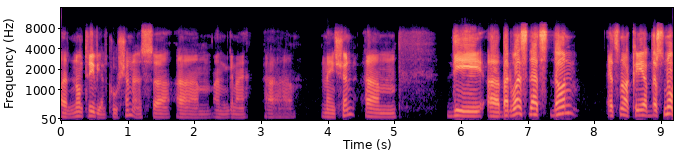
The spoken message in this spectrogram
a non-trivial cushion, as uh, um, I'm gonna uh, mention. Um, the uh, but once that's done, it's not clear. There's no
